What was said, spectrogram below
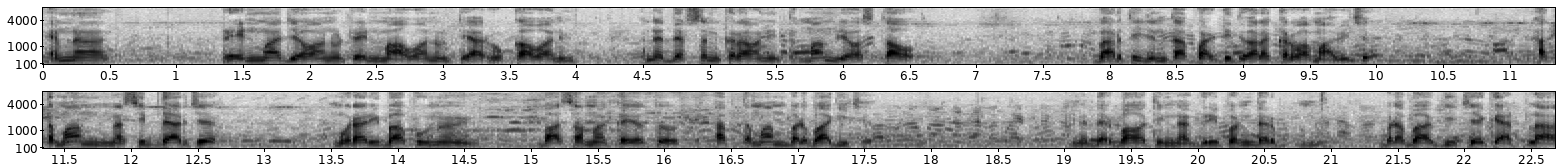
એમના ટ્રેનમાં જવાનું, ટ્રેનમાં આવવાનું, ત્યાં રોકાવાની અને દર્શન કરાવવાની તમામ વ્યવસ્થાઓ ભારતીય જનતા પાર્ટી દ્વારા કરવામાં આવી છે. આ તમામ નસીબદાર છે. મોરારી બાપુની ભાષામાં કહ્યો તો આ તમામ બળભાગી છે. અને દરબાવતી નગરી પણ દર બળભાગી છે કે આટલા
